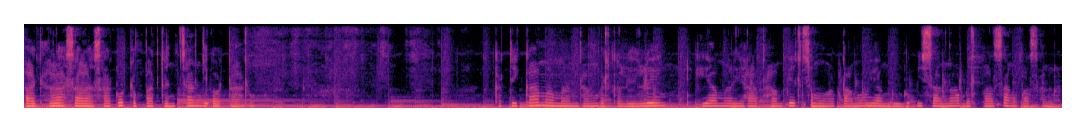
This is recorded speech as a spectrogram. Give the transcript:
adalah salah satu tempat kencan di Otaru. Ketika memandang berkeliling, ia melihat hampir semua tamu yang duduk di sana berpasang-pasangan.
